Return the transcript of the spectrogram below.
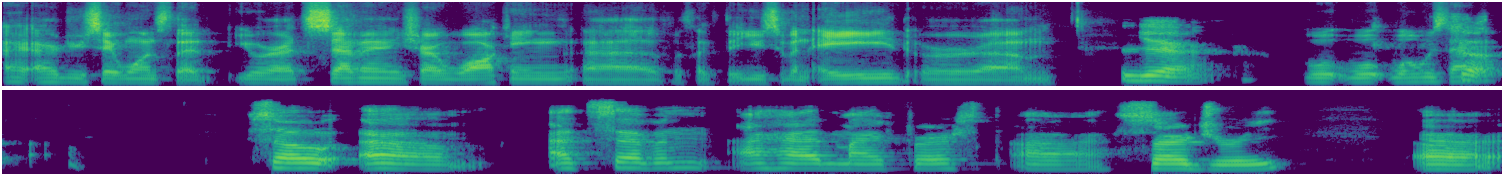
I heard you say once that you were at seven, you started walking uh, with like the use of an aid or um, yeah what, what, what was that? so So, um, at seven, I had my first uh, surgery. Uh,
